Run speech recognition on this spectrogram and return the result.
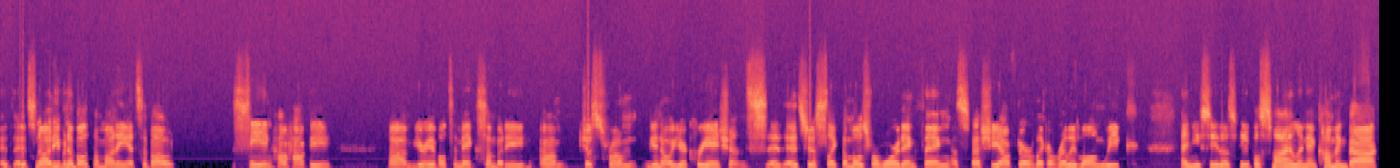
it, it's not even about the money, it's about seeing how happy um, you're able to make somebody um, just from you know your creations. It, it's just like the most rewarding thing, especially after like a really long week, and you see those people smiling and coming back,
